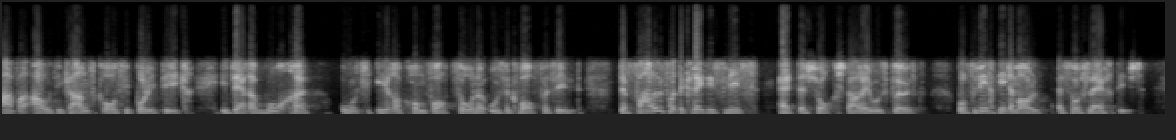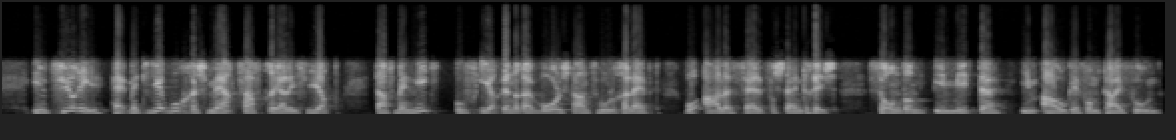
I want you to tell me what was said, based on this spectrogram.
aber auch die ganz große Politik in dieser Woche aus ihrer Komfortzone rausgeworfen sind. Der Fall von der Credit Suisse hat eine Schockstarre ausgelöst, wo vielleicht nicht einmal so schlecht ist. In Zürich hat man diese Woche schmerzhaft realisiert, dass man nicht auf irgendeiner Wohlstandswolke lebt, wo alles selbstverständlich ist, sondern in Mitte, im Auge vom Taifun.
